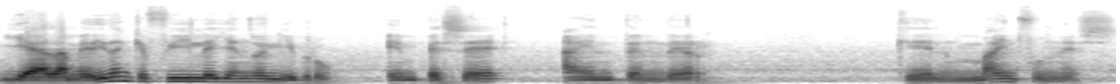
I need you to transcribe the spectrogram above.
Y a la medida en que fui leyendo el libro, empecé a entender que el mindfulness,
